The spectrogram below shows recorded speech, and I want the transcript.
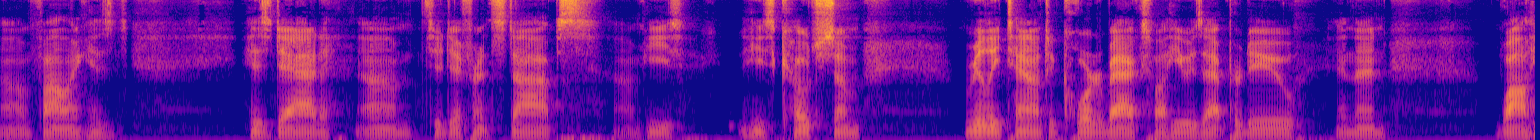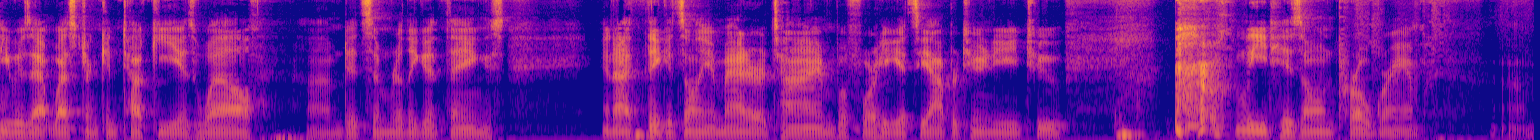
um, following his his dad um, to different stops. Um, he's he's coached some really talented quarterbacks while he was at Purdue, and then while he was at Western Kentucky as well um, did some really good things. And I think it's only a matter of time before he gets the opportunity to lead his own program. Um,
